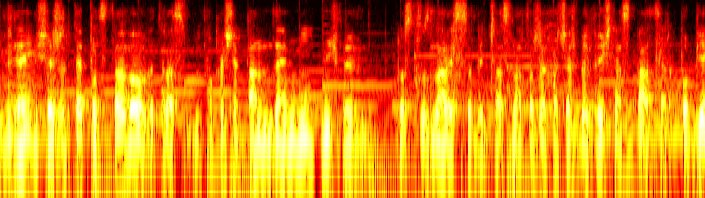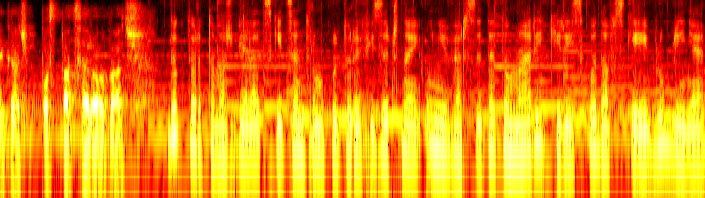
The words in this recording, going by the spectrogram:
Wydaje mi się, że te podstawowe, teraz w okresie pandemii, mieliśmy po prostu znaleźć sobie czas na to, że chociażby wyjść na spacer, pobiegać, pospacerować. Dr Tomasz Bielecki, Centrum Kultury Fizycznej Uniwersytetu Marii Curie Skłodowskiej w Lublinie.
